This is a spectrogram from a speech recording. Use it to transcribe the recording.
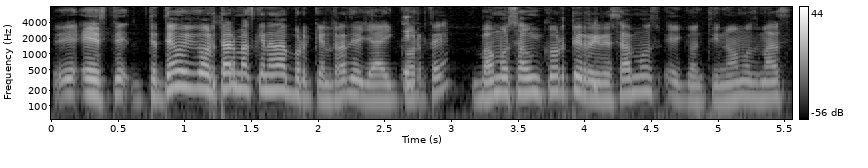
Eh, Este, te tengo que cortar más que nada porque en radio ya hay corte. Vamos a un corte y regresamos y continuamos más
